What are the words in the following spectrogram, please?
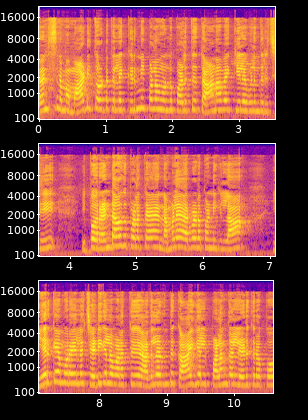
ஃப்ரெண்ட்ஸ் நம்ம மாடி தோட்டத்தில் கிருணி பழம் ஒன்று பழுத்து தானாகவே கீழே விழுந்துருச்சு. இப்போ ரெண்டாவது பழத்தை நம்மளே அறுவடை பண்ணிக்கலாம். இயற்கை முறையில் செடிகளை வளர்த்து அதிலிருந்து காய்கள் பழங்கள் எடுக்கிறப்போ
